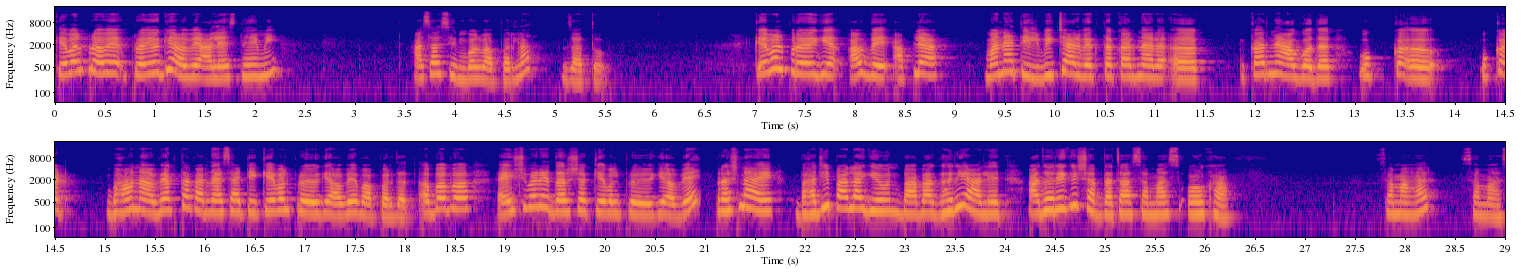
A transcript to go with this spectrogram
केवळ प्रवे प्रयोगी अव्यय आल्यास नेहमी असा सिम्बॉल वापरला जातो. केवळ प्रयोगी अव्यय आपल्या मनातील विचार व्यक्त करणार अ, करण्याअगोदर उक उकट भावना व्यक्त करण्यासाठी केवळ प्रयोगी अव्यय वापरतात. अबब ऐश्वर्य दर्शक केवळ प्रयोगी अव्यय? प्रश्न आहे भाजीपाला घेऊन बाबा घरी आलेत अधोरेखित शब्दाचा समास ओळखा. समाहार समास.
